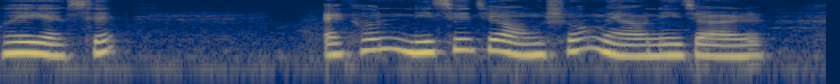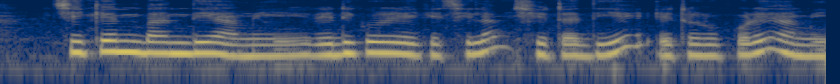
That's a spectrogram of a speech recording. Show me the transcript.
হয়ে গেছে। এখন নিচে যে অংশ মেয়নিজ আর চিকেন বান দিয়ে আমি রেডি করে রেখেছিলাম সেটা দিয়ে এটার উপরে আমি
